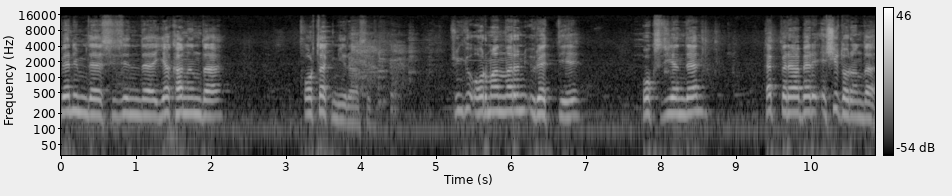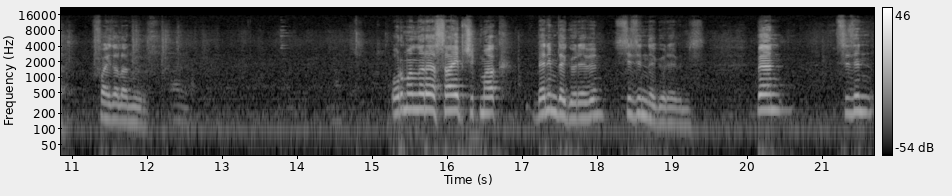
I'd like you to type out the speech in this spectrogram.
Benim de sizin de yakanın da ortak mirasıdır. Çünkü ormanların ürettiği oksijenden hep beraber eşit oranda faydalanıyoruz. Ormanlara sahip çıkmak benim de görevim, sizin de göreviniz. Ben sizin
